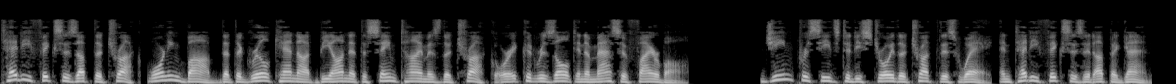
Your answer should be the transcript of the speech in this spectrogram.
Teddy fixes up the truck, warning Bob that the grill cannot be on at the same time as the truck or it could result in a massive fireball. Gene proceeds to destroy the truck this way, and Teddy fixes it up again.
